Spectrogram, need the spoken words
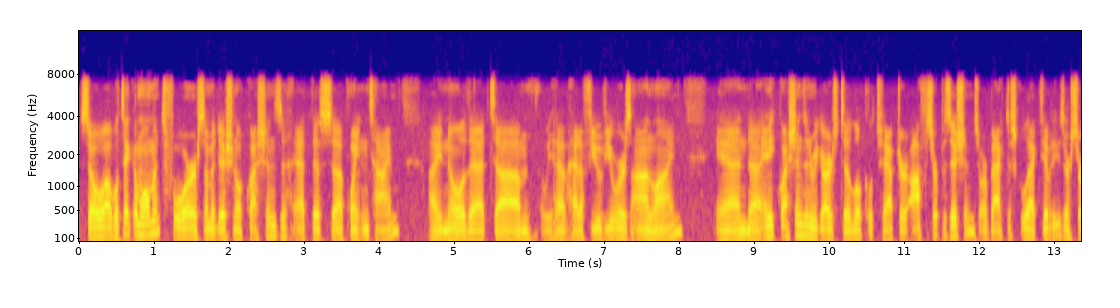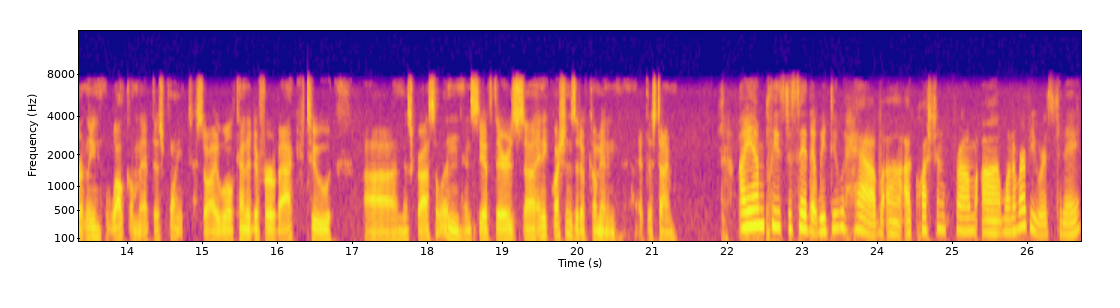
So we'll take a moment for some additional questions at this point in time. I know that um, we have had a few viewers online. And uh, any questions in regards to local chapter officer positions or back to school activities are certainly welcome at this point. So I will kind of defer back to uh, Ms. Grassel and, and, see if there's uh, any questions that have come in at this time. I am pleased to say that we do have uh, a question from uh, one of our viewers today.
